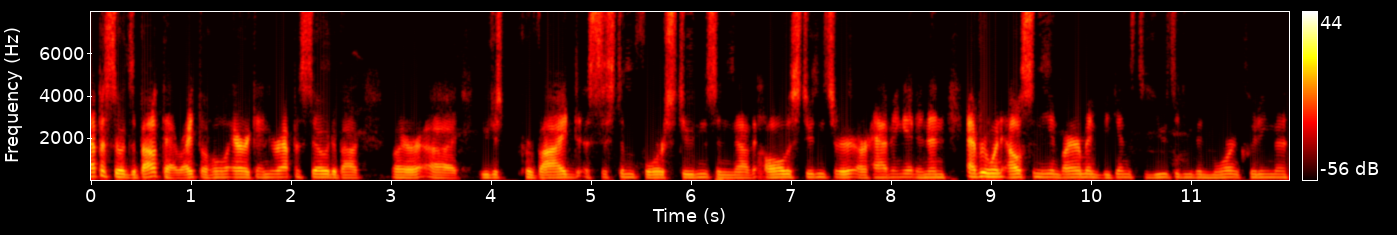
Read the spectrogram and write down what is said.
episodes about that, right? The whole Eric Enger episode about where uh, you just provide a system for students and now all the students are, are having it and then everyone else in the environment begins to use it even more including the,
